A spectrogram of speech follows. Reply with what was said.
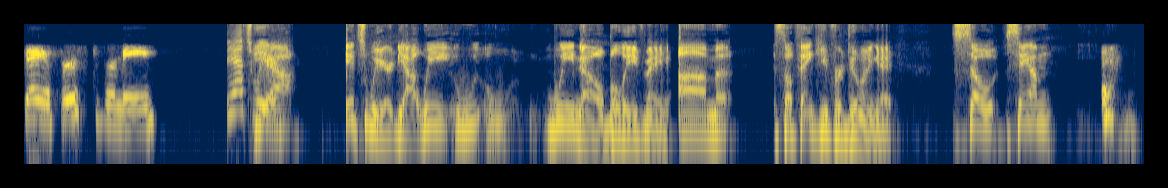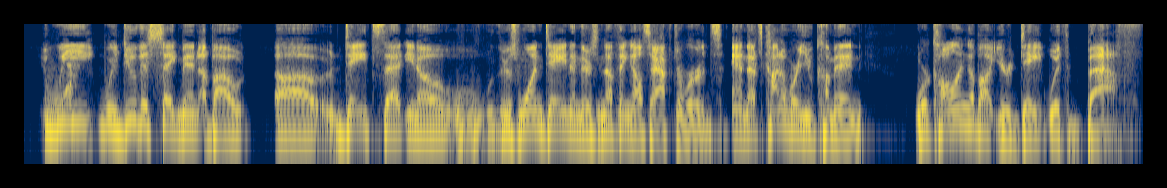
say a first for me. Yeah, it's weird. Yeah, it's weird. Yeah, we, we we know. Believe me. Um. So thank you for doing it. So Sam, we we do this segment about uh dates that you know there's one date and there's nothing else afterwards, and that's kind of where you come in. We're calling about your date with Beth.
